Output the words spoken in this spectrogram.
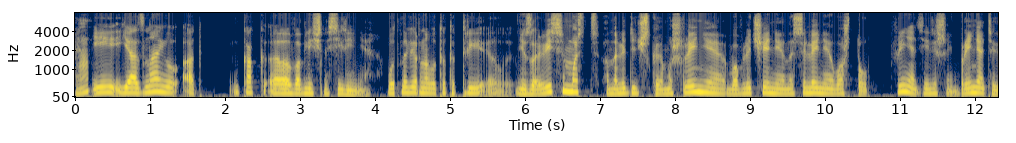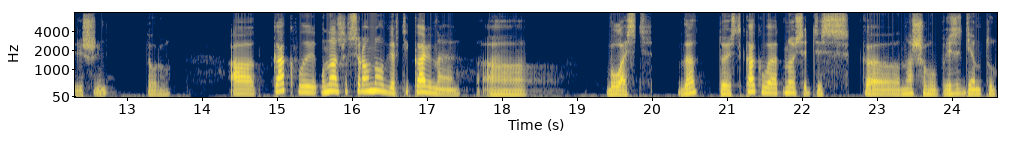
Uh-huh. И я знаю от как э, вовлечь население. Вот, наверное, вот это три... Э, Независимость, аналитическое мышление, вовлечение населения во что? Принятие решений. Принятие решений. Здорово. А как вы... У нас же все равно вертикальная а, власть, да? То есть как вы относитесь к нашему президенту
